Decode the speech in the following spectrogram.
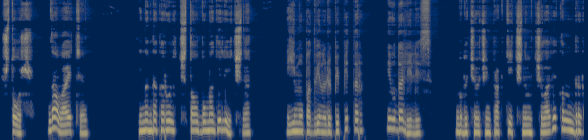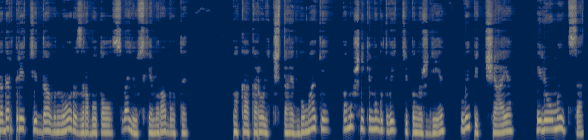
«Что ж, давайте». Иногда король читал бумаги лично. Ему подвинули пепитер и удалились. Будучи очень практичным человеком, Драгодар III давно разработал свою схему работы. Пока король читает бумаги, помощники могут выйти по нужде, выпить чая или умыться.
